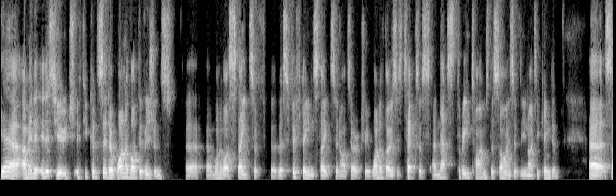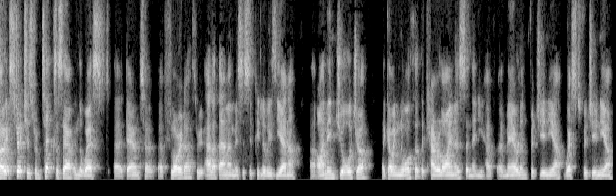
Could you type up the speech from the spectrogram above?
Yeah, I mean, it, it is huge. If you consider one of our divisions, uh, uh one of our states of uh, there's 15 states in our territory. One of those is Texas, and that's three times the size of the United Kingdom. Uh, so it stretches from Texas out in the west uh, down to uh, Florida through Alabama, Mississippi, Louisiana. Uh, I'm in Georgia, uh, going north of the Carolinas, and then you have Maryland, Virginia, West Virginia,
